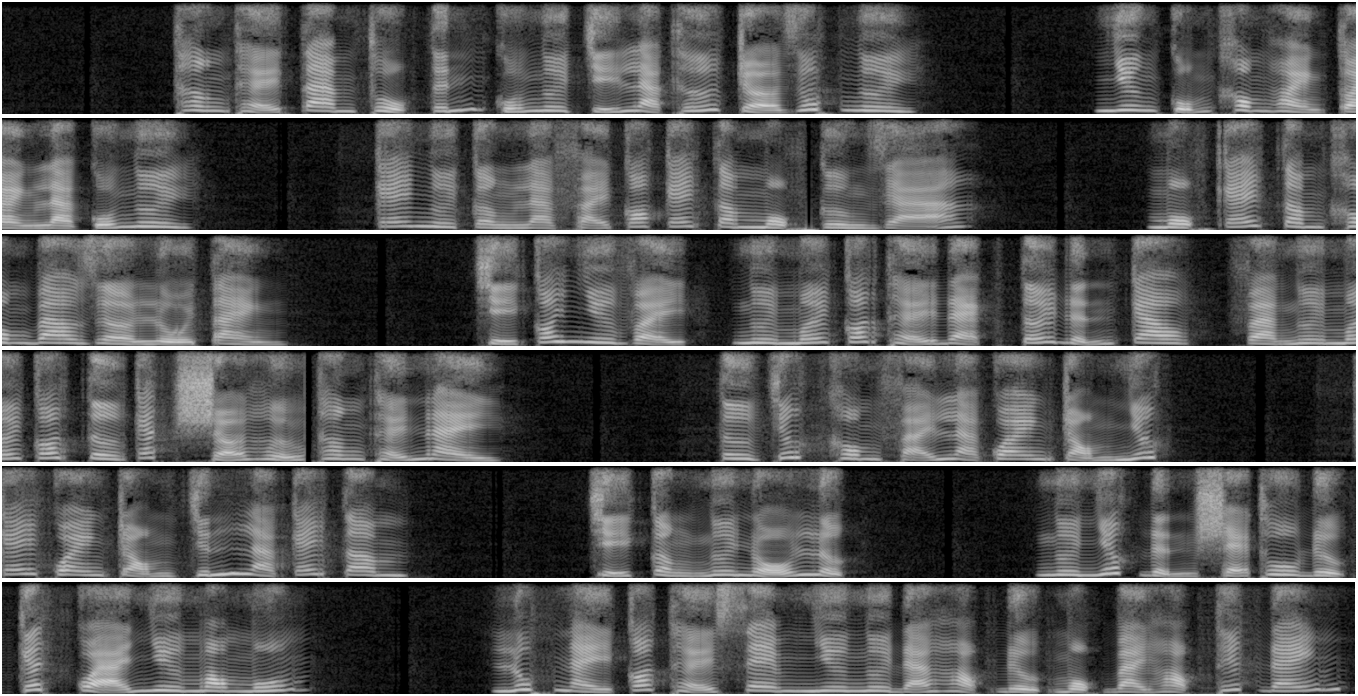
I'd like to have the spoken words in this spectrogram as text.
Thân thể tam thuộc tính của ngươi chỉ là thứ trợ giúp ngươi. Nhưng cũng không hoàn toàn là của ngươi. Cái ngươi cần là phải có cái tâm một cường giả. Một cái tâm không bao giờ lụi tàn. Chỉ có như vậy, ngươi mới có thể đạt tới đỉnh cao, và ngươi mới có tư cách sở hữu thân thể này. Tư chất không phải là quan trọng nhất. Cái quan trọng chính là cái tâm. Chỉ cần ngươi nỗ lực, ngươi nhất định sẽ thu được kết quả như mong muốn. Lúc này có thể xem như ngươi đã học được một bài học thiết đáng.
